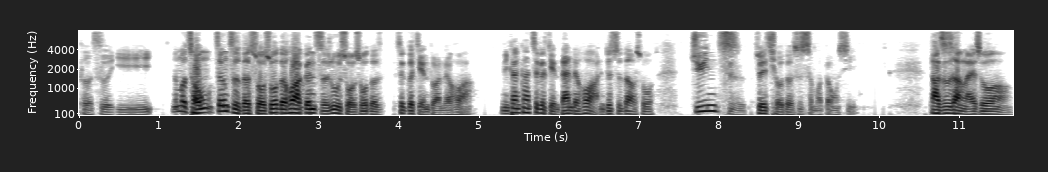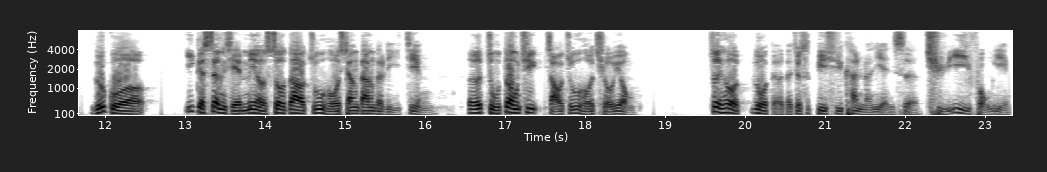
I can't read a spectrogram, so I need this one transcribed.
可知矣。那么从曾子的所说的话，跟子路所说的这个简短的话，你看看这个简单的话，你就知道说，君子追求的是什么东西。大致上来说，如果一个圣贤没有受到诸侯相当的礼敬，而主动去找诸侯求用，最后落得的就是必须看人颜色，取意逢迎，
